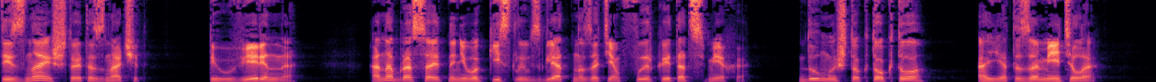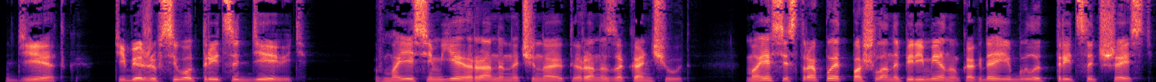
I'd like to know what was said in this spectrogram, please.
Ты знаешь, что это значит? Ты уверена? Она бросает на него кислый взгляд, но затем фыркает от смеха. Думаю, что кто-кто, а я-то заметила. Детка, Тебе же всего 39. В моей семье рано начинают и рано заканчивают. Моя сестра Пэт пошла на перемену, когда ей было 36.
